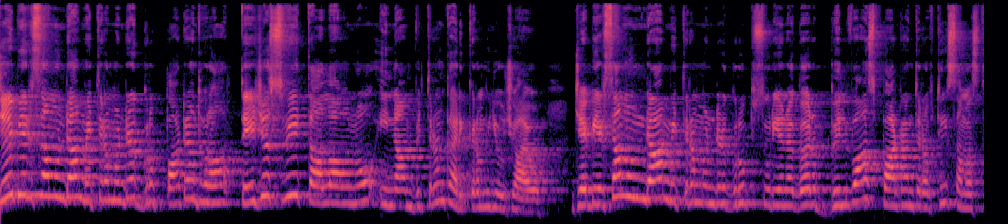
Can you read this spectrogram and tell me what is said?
જય બિરસા મુંડા મિત્ર મંડળ ગ્રુપ પાટણ દ્વારા તેજસ્વી તાલાઓનો ઇનામ વિતરણ કાર્યક્રમ યોજાયો, જે બિરસા મુંડા મિત્ર મંડળ ગ્રુપ સૂર્યનગર, ભિલવાસ પાટણ તરફથી સમસ્ત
